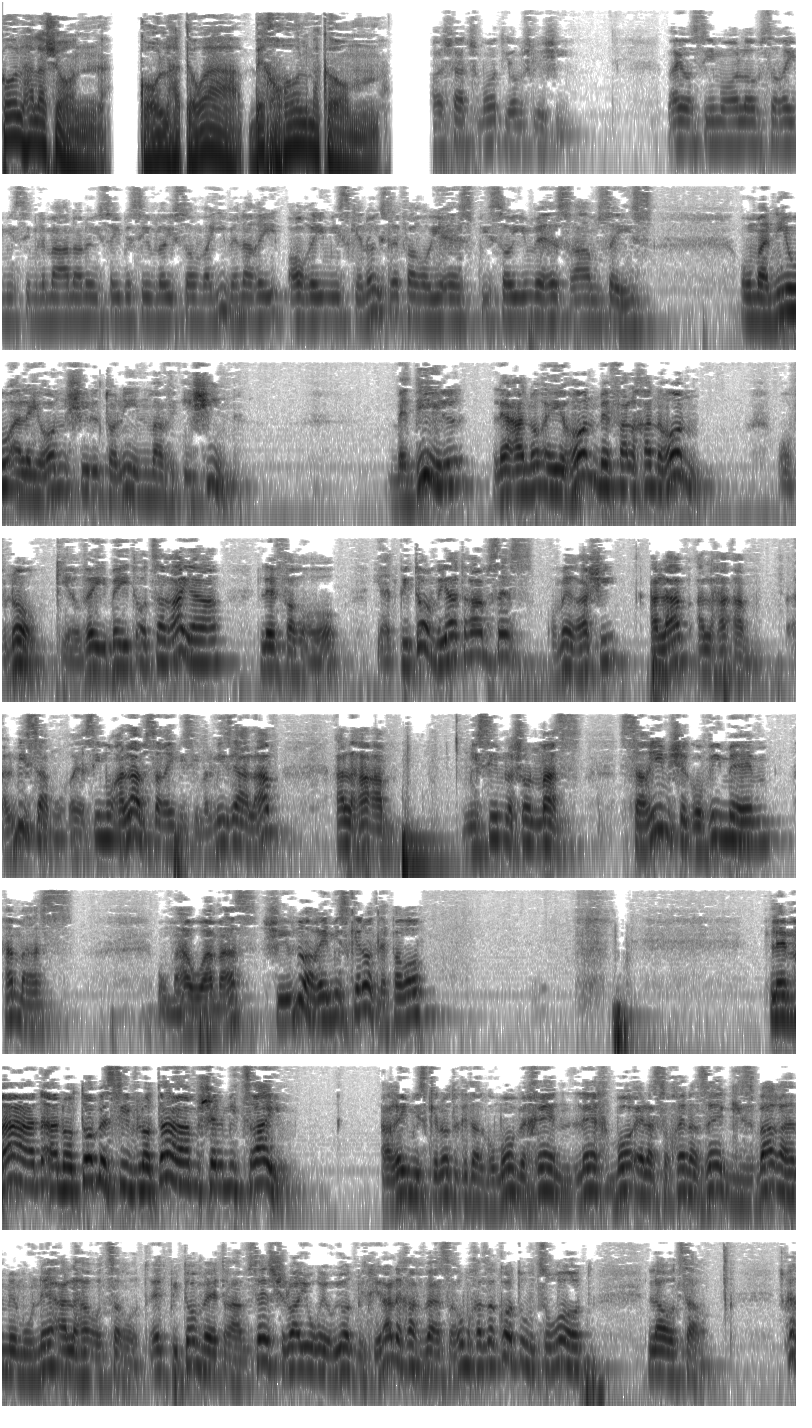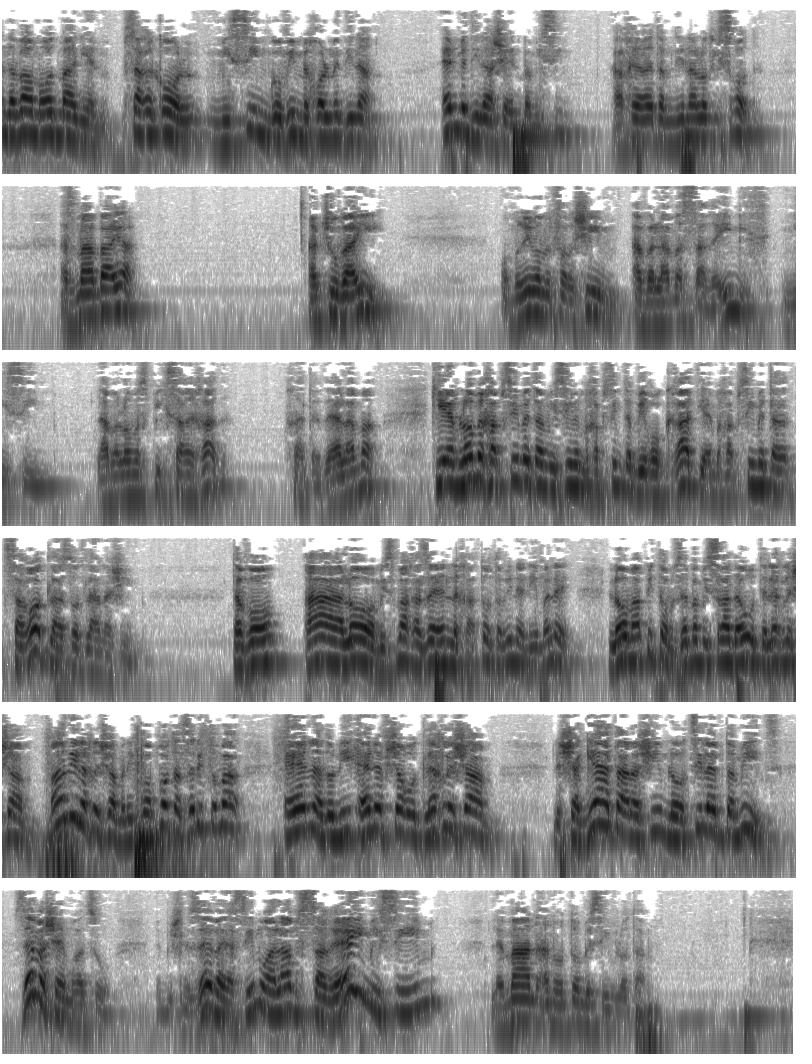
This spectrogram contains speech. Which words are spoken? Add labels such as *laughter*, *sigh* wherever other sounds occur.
כל הלשון, כל התורה, בכל מקום. פרשת שמות, יום שלישי. ויוסימו עולו בשורי מיסים למעננו יסוי בסיב לא יסום, ויבן הרי אורי מסכנויס לפרוי אס פיסויים ואס רעם סייס, ומניעו עליהון שלטונין מבאישין. בדיל לענועי הון בפלחן הון, ובנו קרבי בית אוצריה לפרעה, יד פתאום ויד רעמסס. אומר רש"י, עליו על העם. על מי שמו? וישימו עליו שרי מיסים. על מי זה עליו? על העם. מיסים לשון מס. שרים שגובים מהם המס. ומהו המס? שיבנו ערי מסכנות לפרעה. למען ענותו בסבלותם של מצרים. ערי מסכנות כתרגומו, וכן לך בו אל הסוכן הזה, גזבר הממונה על האוצרות. את פתאום ואת רעמסס, שלא היו ראויות בתחילה לכך, ועשרום חזקות ובצורות לאוצר. יש כאן דבר מאוד מעניין. בסך הכל, מיסים גובים בכל מדינה. אין מדינה שאין בה מיסים, אחרת המדינה לא תשרוד. אז מה הבעיה? התשובה היא, אומרים המפרשים, אבל למה שרי מיסים? למה לא מספיק שר אחד? *laughs* אתה יודע למה? כי הם לא מחפשים את המיסים, הם מחפשים את הבירוקרטיה, הם מחפשים את הצרות לעשות לאנשים. תבוא, אה, לא, המסמך הזה אין לך. טוב, תבין, אני אמלא. לא, מה פתאום, זה במשרד ההוא, תלך לשם. מה אני אלך לשם? אני כבר פה, תעשה לי טובה. אין, אדוני, אין אפשרות, לך לשם. לשגע את האנשים, להוציא להם את המיץ. זה מה שהם רצו. ובשביל זה, וישימו עליו שרי מיסים, למען ענותו בסבלותם.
